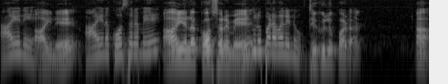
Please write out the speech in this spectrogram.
ఆయనే. ఆయనే. ఆయన కోసరమే. ఆయన కోసరమే దిగులు పడవలెను. దిగులు పడాలి. ఆ,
